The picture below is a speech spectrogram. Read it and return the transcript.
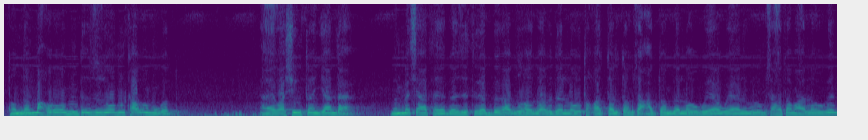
እቶም ዘማኽርዎምን ዝእዝዝዎምን ካብኦም ይጎዱ ናይ ዋሽንግቶን ጃንዳ መመፅያት በዚ ትገብር? ኣብዚ ከባቢ ዘለው ተኸተልቶም ሰዓብቶም ዘለው ጉያ ጉያ ዝብሉ ምስኣቶም ኣለው ግን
